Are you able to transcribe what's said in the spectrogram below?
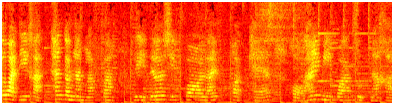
สวัสดีค่ะ ท่านกำลังรับฟัง Leadership for Life Podcast ขอให้มีความสุขนะคะ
